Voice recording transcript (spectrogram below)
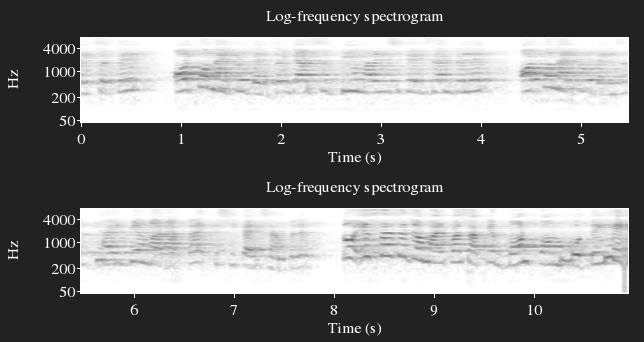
देख सकते हैं ऑर्थोनाइट्रोबेंजल एसिड भी हमारे इसी का एग्ज़ाम्पल है ऑर्थोनाइट्रोबेंजल भी हमारा आपका इसी का एग्ज़ाम्पल है। तो इस तरह से जो हमारे पास आपके बॉन्ड फॉर्म होते हैं,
